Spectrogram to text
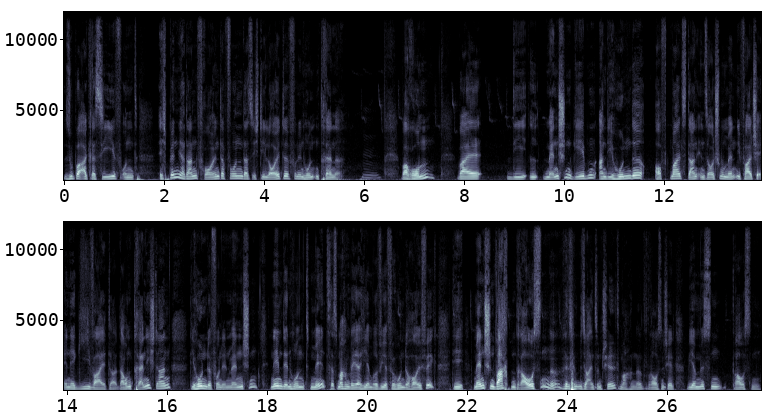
super aggressiv und ich bin ja dann Freund davon, dass ich die Leute von den Hunden trenne. Warum? Weil die Menschen geben an die Hunde oftmals dann in solchen Momenten die falsche Energie weiter. Darum trenne ich dann die Hunde von den Menschen, nehme den Hund mit, das machen wir ja hier im Revier für Hunde häufig. Die Menschen warten draußen, ne? so ein so ein Schild machen, ne? draußen steht, wir müssen draußen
